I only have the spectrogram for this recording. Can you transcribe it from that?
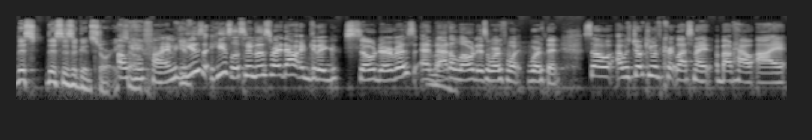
this this is a good story. Okay, so, fine. he's he's listening to this right now and getting so nervous, and that it. alone is worth what worth it. So I was joking with Kurt last night about how I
